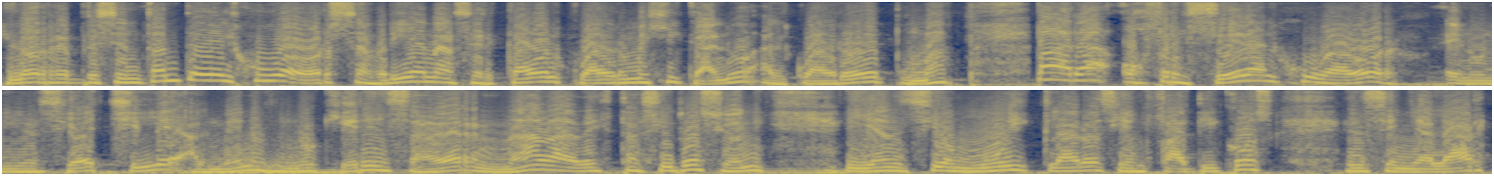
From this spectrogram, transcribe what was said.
los representantes del jugador se habrían acercado al cuadro mexicano, al cuadro de Pumas, para ofrecer al jugador en Universidad de Chile, al menos no quieren saber nada de esta situación y han sido muy claros y enfáticos en señalar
